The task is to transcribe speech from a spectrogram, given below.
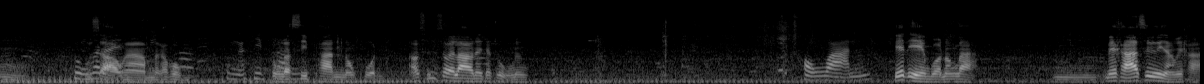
อืมถุงผู้เท่าสาวไหร่งามนะครับผมถุงละสิบถุงละสิบพันน้องฝนเอาซื้อซอยลาวในจะถุงหนึ่งของหวานเฮ็ดเองบ่น้องล่ะอืมแม่ค้าซื้ออย่างไหมคะ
